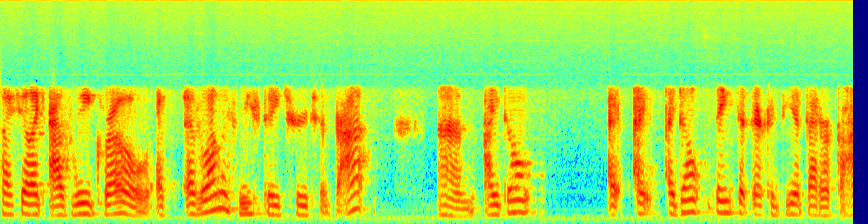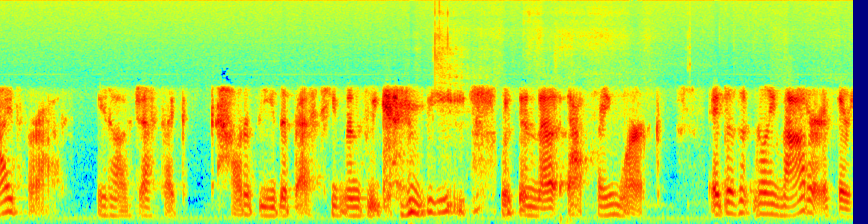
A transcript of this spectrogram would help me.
So I feel like as we grow, as, as long as we stay true to that, um, I don't, I, I, don't think that there could be a better guide for us you know, of just like how to be the best humans we can be within the, that framework. It doesn't really matter if there's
